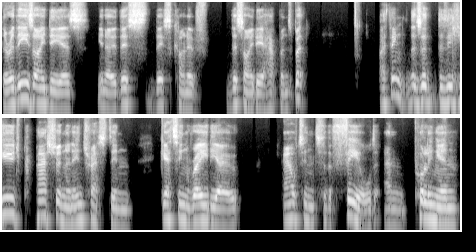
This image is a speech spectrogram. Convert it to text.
there are these ideas, you know, this this kind of this idea happens, but I think there's a there's a huge passion and interest in getting radio out into the field and pulling in,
